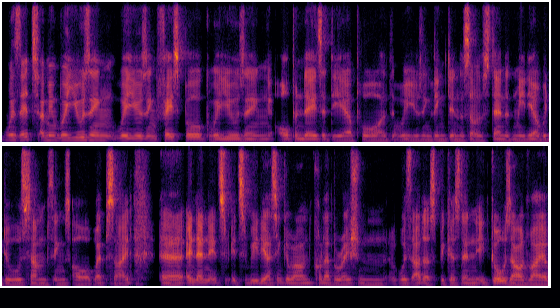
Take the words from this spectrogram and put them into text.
with it. I mean, we're using we're using Facebook, we're using open days at the airport, we're using LinkedIn, the sort of standard media. We do some things our website, uh, and then it's it's really I think around collaboration with others because then it goes out via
